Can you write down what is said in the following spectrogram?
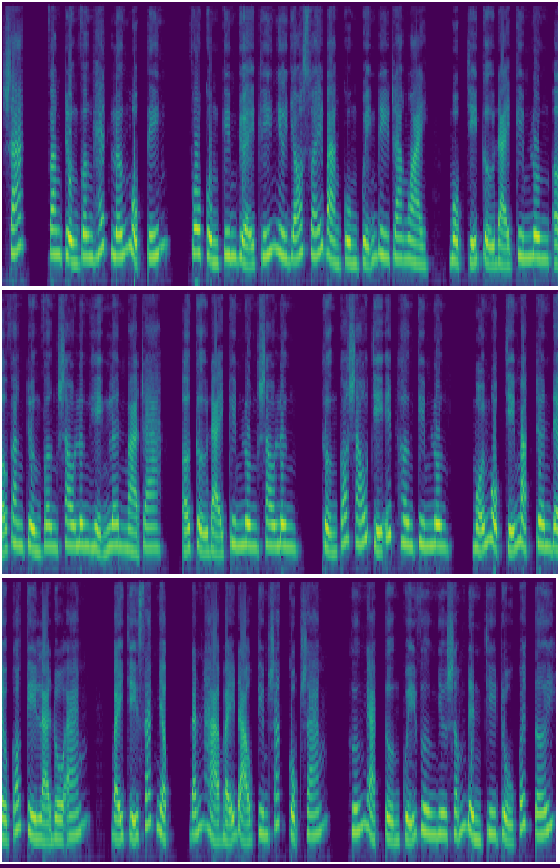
Sát, Văn Trường Vân hét lớn một tiếng, vô cùng kim duệ khí như gió xoáy bàn cuồng quyển đi ra ngoài, một chỉ cự đại kim luân ở Văn Trường Vân sau lưng hiện lên mà ra, ở cự đại kim luân sau lưng, thường có sáu chỉ ít hơn kim luân, mỗi một chỉ mặt trên đều có kỳ lạ đồ án, bảy chỉ sát nhập, đánh hạ bảy đạo kim sắc cột sáng, hướng ngạc tượng quỷ vương như sấm đình chi trụ quét tới,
